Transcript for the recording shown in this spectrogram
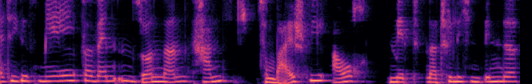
glutenhaltiges Mehl verwenden, sondern kannst zum Beispiel auch mit natürlichen Binde-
